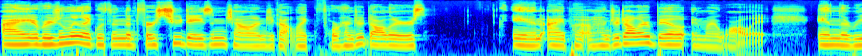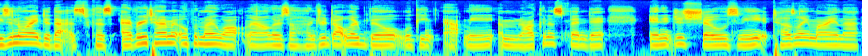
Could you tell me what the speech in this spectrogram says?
I originally like within the first two days in challenge, I got like four hundred dollars and I put a hundred dollar bill in my wallet. And the reason why I did that is because every time I open my wallet now, there's a hundred dollar bill looking at me. I'm not gonna spend it, and it just shows me, it tells my mind that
